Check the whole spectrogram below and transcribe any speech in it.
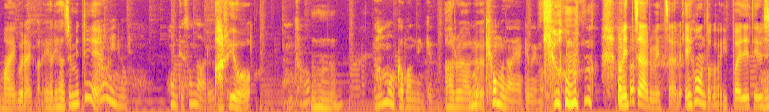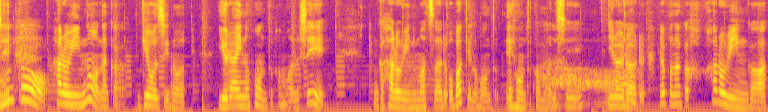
前ぐらいからやり始めてハロウ、ィンの本ってそんなんある？あるよ。本当、うん。何も浮かばんねんけどあるある。虚無なんやけど今今日も、めっちゃあるめっちゃある。絵本とかいっぱい出てるし本、当ハロウィンのなんか行事の由来の本とかもあるし、なんかハロウィンにまつわるお化けの本と絵本とかもあるし、いろいろある。やっぱなんかハロウィンが、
